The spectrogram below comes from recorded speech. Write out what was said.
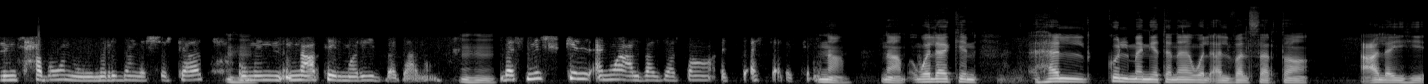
بنسحبهم وبنردهم للشركات وبنعطي المريض بدالهم. بس مش كل أنواع الفالزرتان تأثرت. يعني. نعم نعم. ولكن هل كل من يتناول الفالسرتان عليه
